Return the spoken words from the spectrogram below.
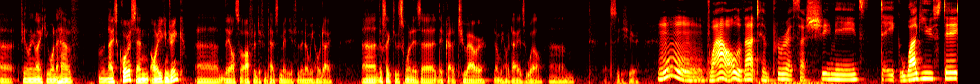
uh, feeling like you want to have a nice course and all you can drink, uh, they also offer different types of menu for the nomi hodai. Uh, it looks like this one is uh, they've got a two-hour nomi hodai as well. Um, let's see here. Mmm. Wow, all of that tempura, sashimi, steak, wagyu steak.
